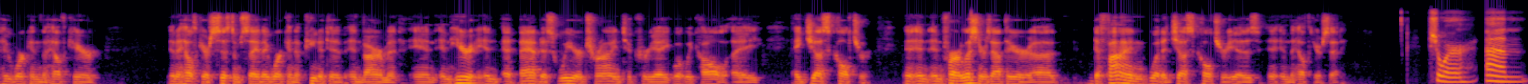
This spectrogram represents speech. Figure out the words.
who work in the healthcare in a healthcare system say they work in a punitive environment. And and here in at Baptist we are trying to create what we call a a just culture. And and for our listeners out there uh, define what a just culture is in, in the healthcare setting. Sure. Um,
